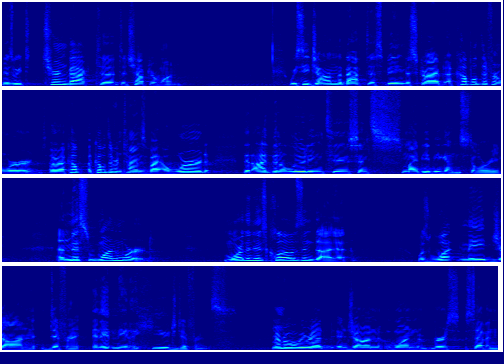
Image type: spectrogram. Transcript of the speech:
And as we t- turn back to, to chapter 1, we see John the Baptist being described a couple different words, or a couple, a couple different times by a word that I've been alluding to since my BB gun story. And this one word, more than his clothes and diet, was what made John different, and it made a huge difference. Remember what we read in John 1, verse 7?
